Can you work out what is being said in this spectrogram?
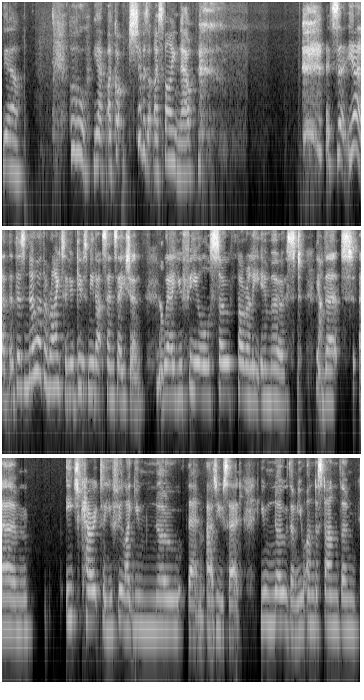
Yeah. Oh, yeah. I've got shivers up my spine now. it's uh, yeah. There's no other writer who gives me that sensation No. where you feel so thoroughly immersed Yeah. that um, each character you feel like you know them, as you said, you know them, you understand them,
